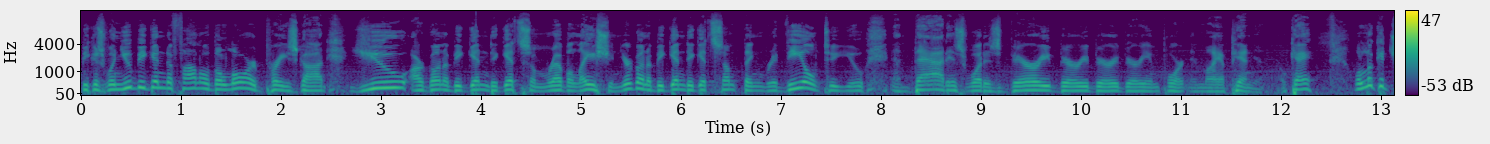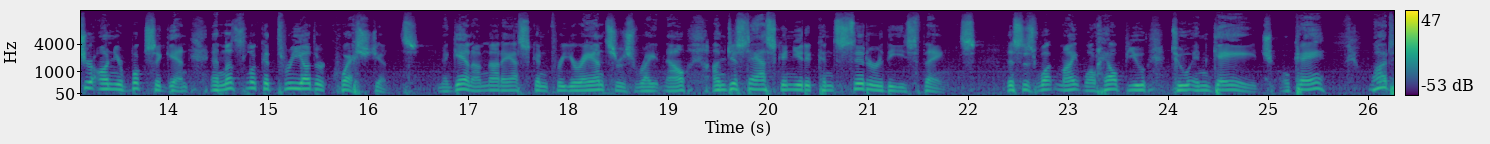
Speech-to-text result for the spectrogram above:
Because when you begin to follow the Lord, praise God, you are going to begin to get some revelation. You're going to begin to get something revealed to you. And that is what is very, very, very, very important, in my opinion. Okay? Well, look at your on your books again, and let's look at three other questions. And again, I'm not asking for your answers right now. I'm just asking you to consider these things. This is what might will help you to engage, okay? What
